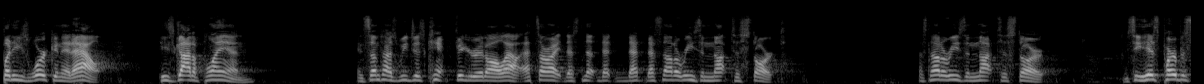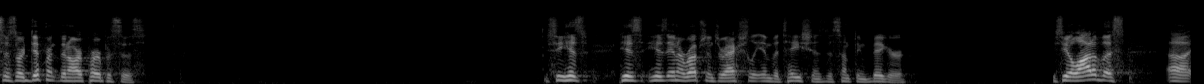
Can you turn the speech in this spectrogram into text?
but he's working it out. He's got a plan. And sometimes we just can't figure it all out. That's all right. That's not, that, that, that's not a reason not to start. That's not a reason not to start. You see, his purposes are different than our purposes. You see, his, his, his interruptions are actually invitations to something bigger. You see, a lot of us uh,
